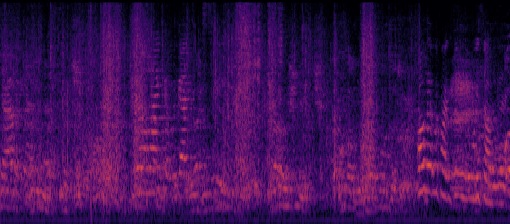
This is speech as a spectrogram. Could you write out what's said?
shopping. If you don't like it, we got the receipt. Oh, that looked like something we saw today. Oh,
